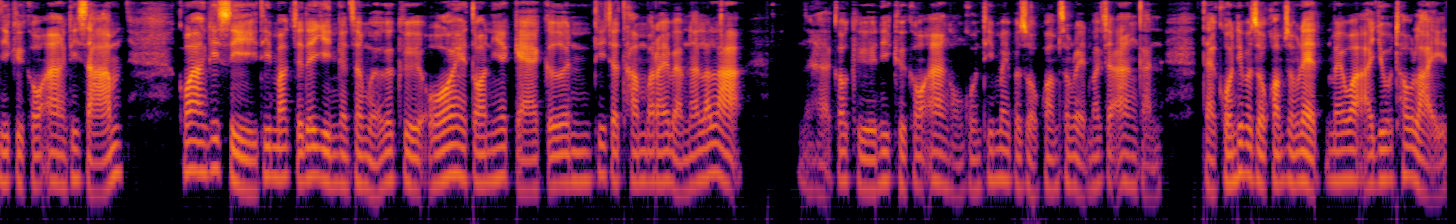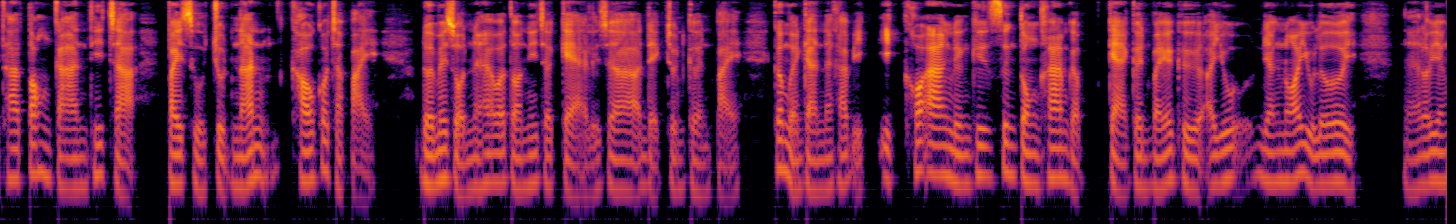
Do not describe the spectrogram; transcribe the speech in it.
นี่คือข้ออ้างที่ 3 ข้ออ้างที่ 4 ที่มักจะได้ยินกันเสมอก็คือ โอ้ยตอนนี้แก่เกินที่จะทำอะไรแบบนั้นแล้วล่ะ นะฮะก็คือนี่คือข้ออ้างของคนที่ไม่ประสบความสำเร็จมักจะอ้างกัน แต่คนที่ประสบความสำเร็จไม่ว่าอายุเท่าไหร่ ถ้าต้องการที่จะไปสู่จุดนั้นเขาก็จะไป โดยไม่สนนะฮะว่าตอนนี้จะแก่หรือจะเด็กจนเกินไป ก็เหมือนกันนะครับ อีกอีกข้ออ้างหนึ่งคือซึ่งตรงข้ามกับแก่เกินไปก็คืออายุยังน้อยอยู่เลย นะเรายัง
